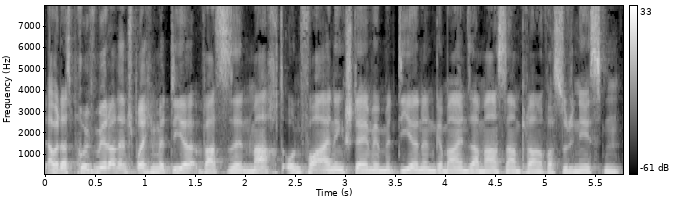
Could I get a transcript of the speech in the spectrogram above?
aber das prüfen wir dann entsprechend mit dir, was Sinn macht und vor allen Dingen stellen wir mit dir einen gemeinsamen Maßnahmenplan, was du die nächsten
